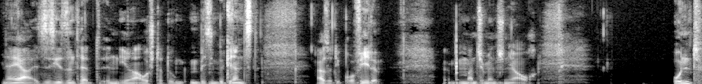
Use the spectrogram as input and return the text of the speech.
naja, sie sind halt in ihrer Ausstattung ein bisschen begrenzt. Also die Profile. Manche Menschen ja auch. Und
